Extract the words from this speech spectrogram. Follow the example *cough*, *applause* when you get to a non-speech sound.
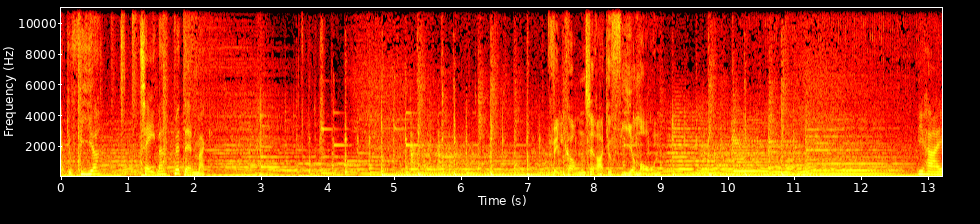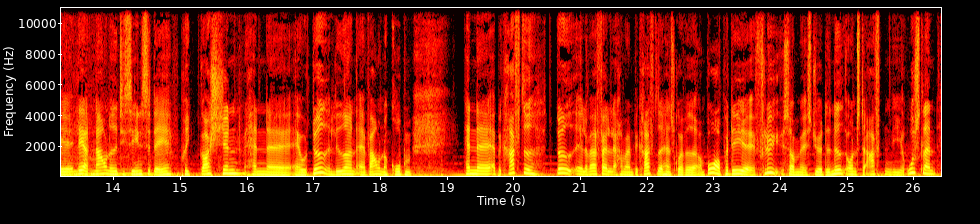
Radio 4 taler med Danmark. Velkommen til Radio 4 morgen. Vi har øh, lært navnet de seneste dage. Prigozhin, han øh, er jo død, lederen af Wagner-gruppen. Han øh, er bekræftet død, eller i hvert fald har man bekræftet, at han skulle have været ombord på det øh, fly, som øh, styrtede ned onsdag aften i Rusland.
